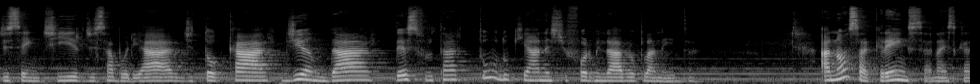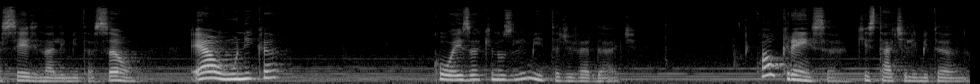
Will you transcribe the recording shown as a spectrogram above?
de sentir, de saborear, de tocar, de andar, desfrutar tudo o que há neste formidável planeta. A nossa crença na escassez e na limitação é a única coisa que nos limita de verdade. Qual crença que está te limitando?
